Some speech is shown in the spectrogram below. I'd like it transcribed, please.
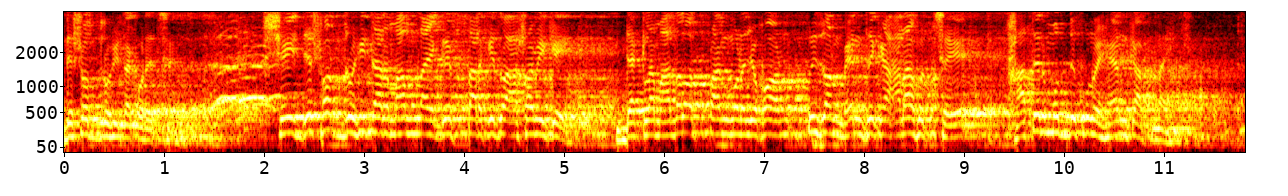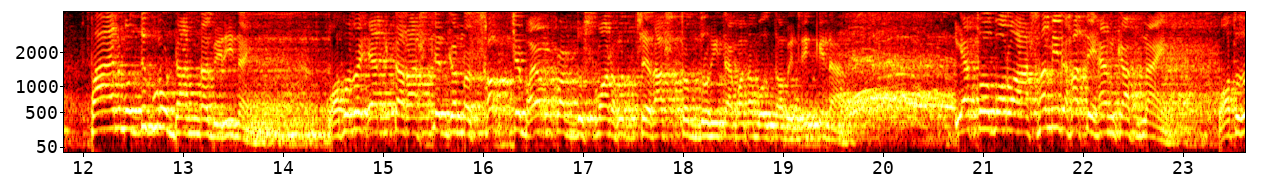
দেশদ্রোহিতা করেছে। সেই দেশদ্রোহিতার মামলায় গ্রেফতারকৃত আসামিকে দেখলাম আদালত প্রাঙ্গণে যখন প্রিজন ভ্যান থেকে আনা হচ্ছে, হাতের মধ্যে কোনো হ্যান্ডকাপ নাই, পায়ের মধ্যে কোনো ডান্ডা বেরি নাই, অথচ একটা রাষ্ট্রের জন্য সবচেয়ে ভয়ঙ্কর দুশ্মন হচ্ছে রাষ্ট্রদ্রোহিতা, কথা বলতে হবে, ঠিক কিনা? এত বড় আসামির হাতে হ্যান্ডকাফ নাই, অথচ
